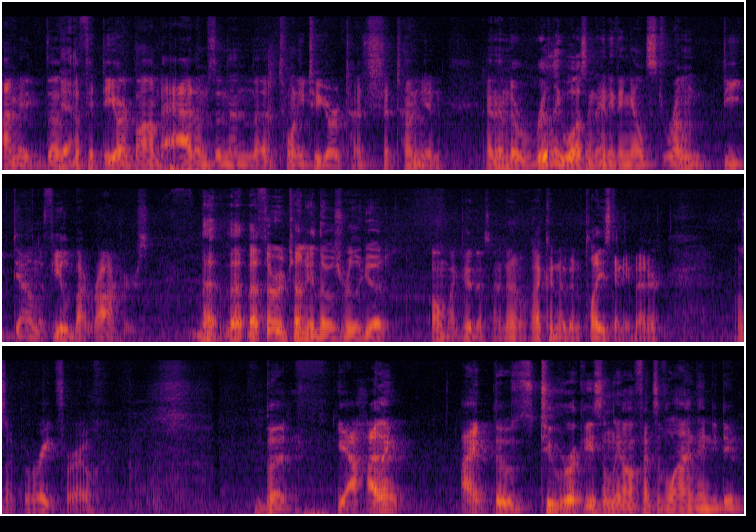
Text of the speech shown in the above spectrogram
I mean, the Yeah. the fifty yard bomb to Adams and then the twenty two yard touch to Tonyan, and then there really wasn't anything else thrown deep down the field by Rodgers. That that that third Tonyan though was really good. Oh my goodness, I know that couldn't have been placed any better. That was a great throw. But yeah, I think I think those two rookies on the offensive line they need to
